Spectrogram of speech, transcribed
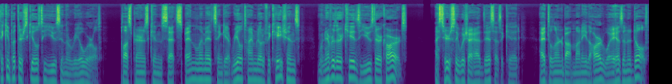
they can put their skills to use in the real world. Plus, parents can set spend limits and get real time notifications whenever their kids use their cards. I seriously wish I had this as a kid. I had to learn about money the hard way as an adult.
